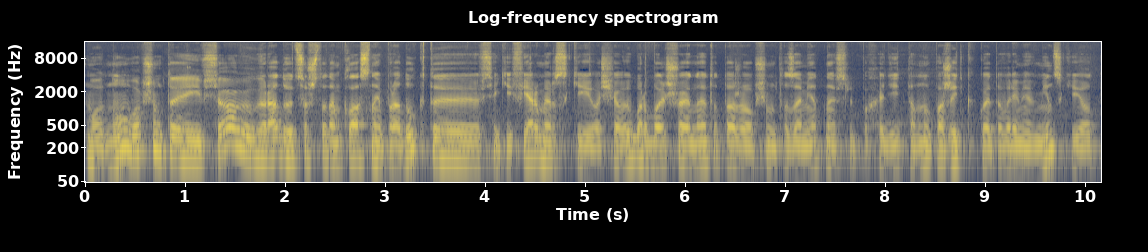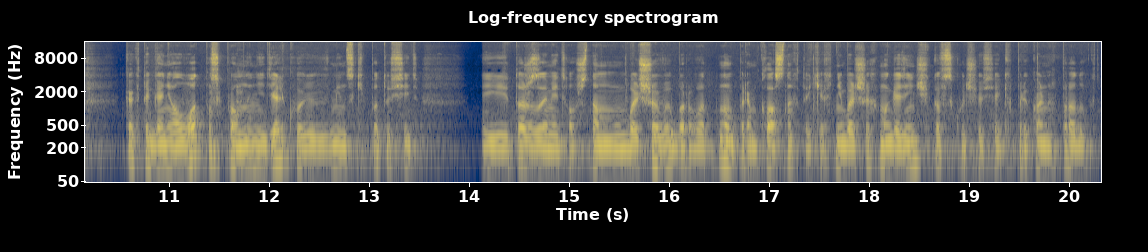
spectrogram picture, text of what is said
Вот, ну, в общем-то, и все. Радуется, что там классные продукты, всякие фермерские, вообще выбор большой. Но это тоже, в общем-то, заметно, если походить там, ну, пожить какое-то время в Минске. Я вот как-то гонял в отпуск, по-моему, на недельку в Минске потусить. И тоже заметил, что там большой выбор вот, ну, прям классных таких небольших магазинчиков с кучей всяких прикольных продуктов.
